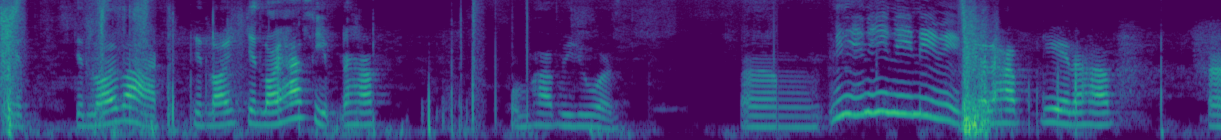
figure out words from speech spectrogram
เจ็ดเจ็ดร้อยบาทเจ็ดร้อยเจ็ดร้อยห้าสิบนะครับ ผมพาไปดูก่อนอ่านี่นี่นี่นี่นี่เจอแล้วครับนี่นะครับ อ่า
